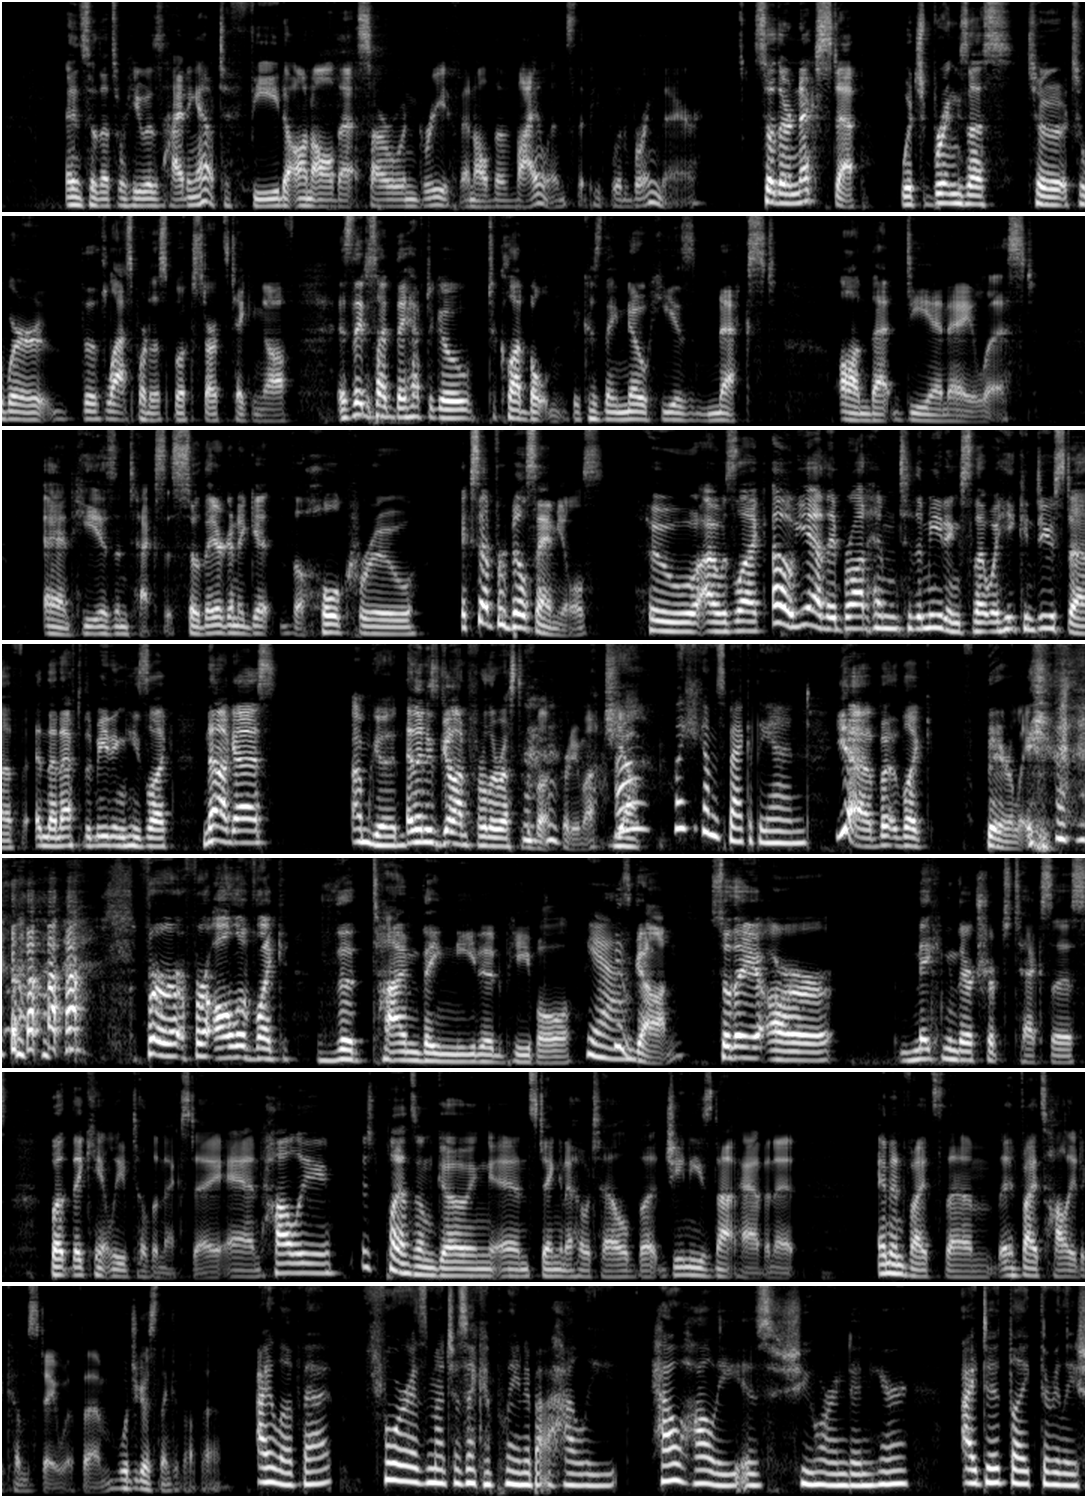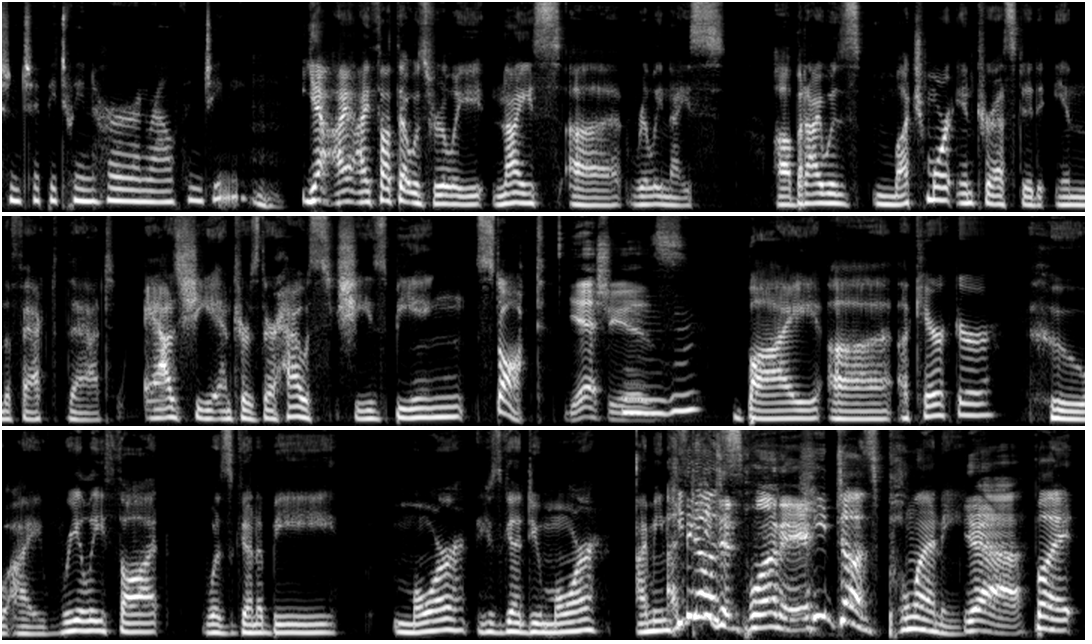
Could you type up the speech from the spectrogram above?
And so that's where he was hiding out to feed on all that sorrow and grief and all the violence that people would bring there. So their next step, which brings us to to where the last part of this book starts taking off, is they decide they have to go to Claude Bolton because they know he is next on that DNA list. And he is in Texas. So they're going to get the whole crew except for Bill Samuels, who I was like, "Oh yeah, they brought him to the meeting so that way he can do stuff." And then after the meeting he's like, "Nah, guys." I'm good. And then he's gone for the rest of the book pretty much. Yeah. Oh, well, he comes back at the end. Yeah, but like barely. for for all of like the time they needed people. Yeah. He's gone. So they are making their trip to Texas, but they can't leave till the next day. And Holly is plans on going and staying in a hotel, but Jeannie's not having it and invites them invites Holly to come stay with them. What'd you guys think about that? I love that. For as much as I complain about Holly, how Holly is shoehorned in here, I did like the relationship between her and Ralph and Jeannie. Yeah, I, I thought that was really nice, uh, really nice. Uh, but I was much more interested in the fact that as she enters their house, she's being stalked Yeah, she is. Mhm. by uh, a character who I really thought was gonna be more. He's gonna do more. I mean, I he think does. he did plenty. he does plenty. yeah. but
